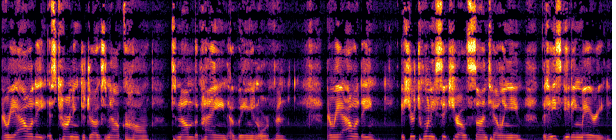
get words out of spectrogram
And reality is turning to drugs and alcohol to numb the pain of being an orphan. And reality is your 26 year old son telling you that he's getting married,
